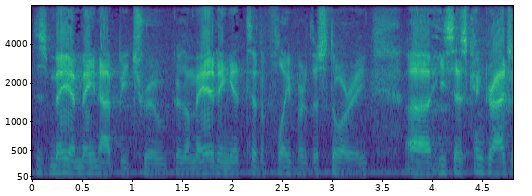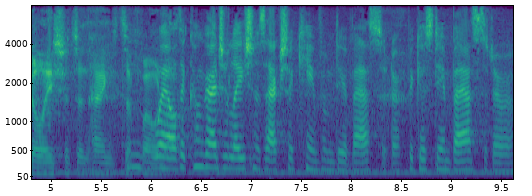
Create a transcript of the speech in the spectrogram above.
this may or may not be true because I'm adding it to the flavor of the story. Uh, he says congratulations and hangs the phone. Well, up. the congratulations actually came from the ambassador because the ambassador,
